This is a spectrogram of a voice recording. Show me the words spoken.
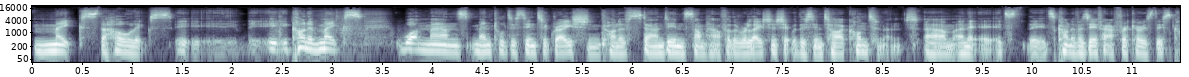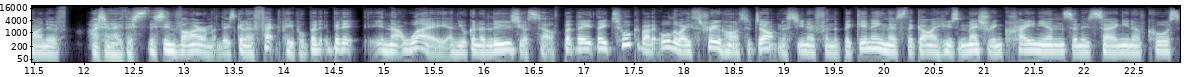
makes the whole ex- it, it, it, kind of makes one man's mental disintegration kind of stand in somehow for the relationship with this entire continent um, and it, it's it's kind of as if Africa is this kind of I don't know this this environment that's going to affect people, but but it, in that way, and you're going to lose yourself. But they they talk about it all the way through Heart of Darkness. You know, from the beginning, there's the guy who's measuring craniums and is saying, you know, of course,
